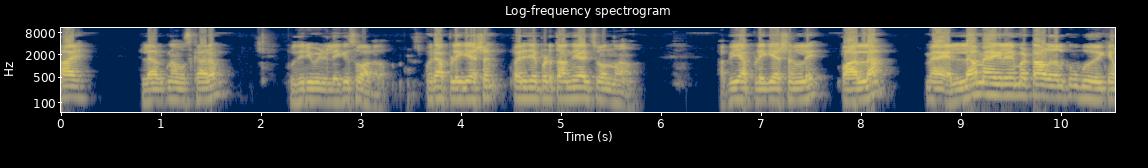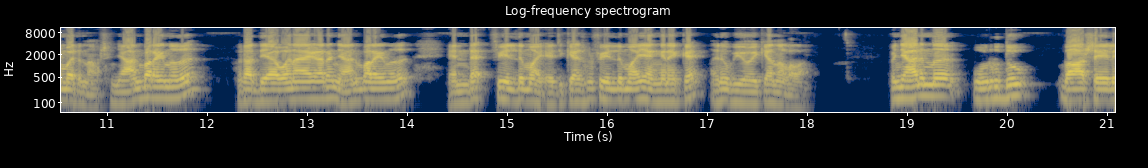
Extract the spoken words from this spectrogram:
ഹായ് എല്ലാവർക്കും നമസ്കാരം. പുതിയൊരു വീഡിയോയിലേക്ക് സ്വാഗതം. ഒരു ആപ്ലിക്കേഷൻ പരിചയപ്പെടുത്താമെന്ന് വിചാരിച്ചു വന്നതാണ്. അപ്പോൾ ഈ ആപ്ലിക്കേഷനിൽ പല എല്ലാ മേഖലയിലും പെട്ട ആളുകൾക്കും ഉപയോഗിക്കാൻ പറ്റുന്ന പക്ഷെ ഞാൻ പറയുന്നത് ഒരു അധ്യാപകനായ കാരണം ഞാൻ പറയുന്നത് എന്റെ ഫീൽഡുമായി എഡ്യൂക്കേഷൻ ഫീൽഡുമായി എങ്ങനെയൊക്കെ അതിന് ഉപയോഗിക്കാം എന്നുള്ളതാണ്. അപ്പം ഞാനിന്ന് ഉറുദു ഭാഷയിൽ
